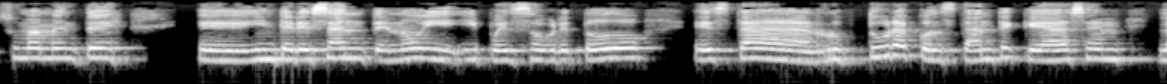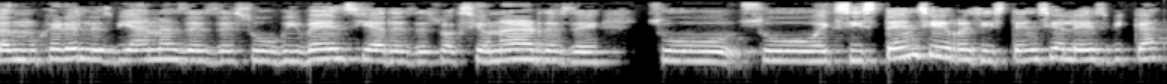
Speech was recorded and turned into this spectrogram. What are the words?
sumamente eh, interesante, ¿no? Y, y pues sobre todo esta ruptura constante que hacen las mujeres lesbianas desde su vivencia, desde su accionar, desde su, su existencia y resistencia lésbica,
